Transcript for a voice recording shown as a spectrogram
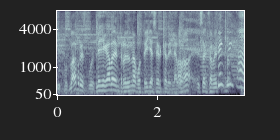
y pues la abres, güey. Le llegaba dentro de una botella cerca del agua. Ajá, exactamente. Ah.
